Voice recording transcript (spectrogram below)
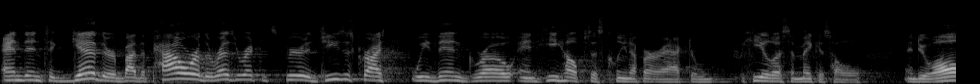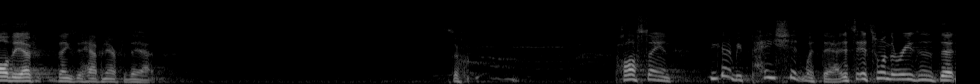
and then together, by the power of the resurrected Spirit of Jesus Christ, we then grow and He helps us clean up our act or heal us and make us whole and do all the things that happen after that. So, Paul's saying, you got to be patient with that. It's, it's one of the reasons that,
